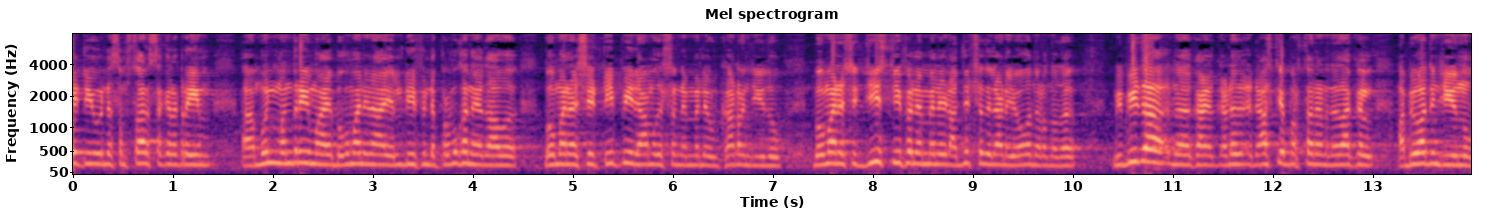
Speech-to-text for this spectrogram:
ഐ ടി യുവിന്റെ സംസ്ഥാന സെക്രട്ടറിയും മുൻ മന്ത്രിയുമായ ബഹുമാനായ എൽ ഡി എഫിന്റെ പ്രമുഖ നേതാവ് ബഹുമാനായ Shri T P Ramakrishnan M L A ഉദ്ഘാടനം ചെയ്തു. ബഹുമാനായ Shri G Stephen M L എയുടെ അധ്യക്ഷതയിലാണ് യോഗം നടന്നത്. വിവിധ രാഷ്ട്രീയ പ്രസ്ഥാനങ്ങളുടെ നേതാക്കൾ അഭിവാദ്യം ചെയ്യുന്നു.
